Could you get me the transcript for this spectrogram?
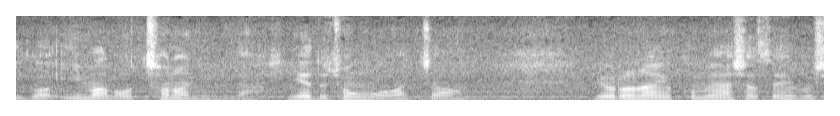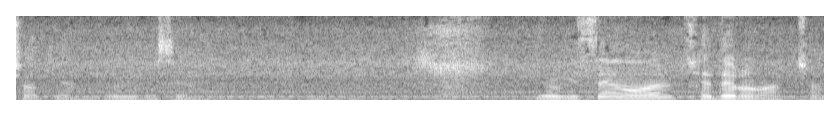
이거 25,000원입니다. 얘도 좋은 것 같죠? 요런 아이 구매하셔서 해보셔도 돼요. 여기 보세요. 여기 쌩얼 제대로 났죠?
